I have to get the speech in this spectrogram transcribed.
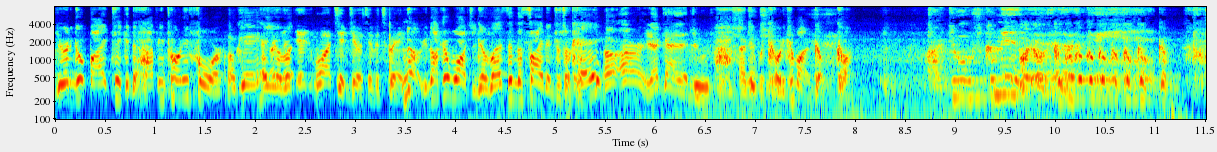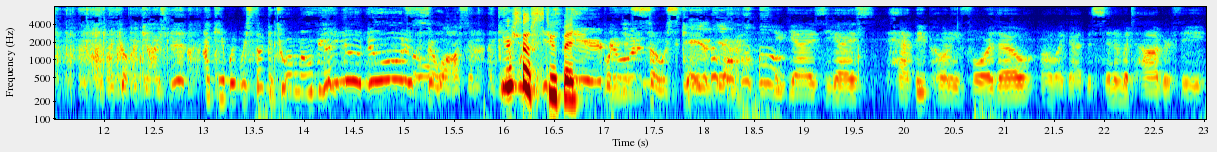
You're gonna go buy a ticket to Happy Pony 4. Okay. And you're Uh, gonna let... uh, Watch it, Joseph. It's great. No, you're not gonna watch it. You're gonna let us in the side entrance, okay? Uh, all right, I got that, dude. I got Stupid you. Cody, come on, go, go. All right, dude, come in. All right, all right, go, go, go, go, go, go, go, go. Oh my God, guys, I can't believe we stuck into a movie. I know, dude. It's so awesome. You're so stupid. We're gonna so scared, yeah. You guys, you guys, Happy Pony 4 though, oh my god, the cinematography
